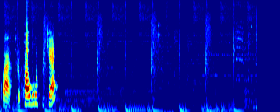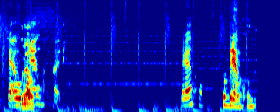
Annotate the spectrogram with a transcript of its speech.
Quatro. Qual grupo que é? É o Branco. branco. Branco? O branco.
